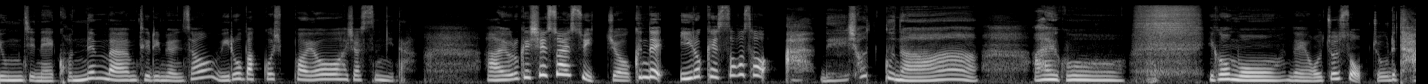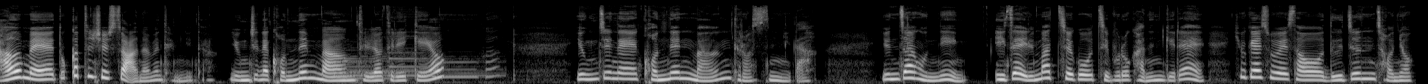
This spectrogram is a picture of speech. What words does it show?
용진의 걷는 마음 들으면서 위로받고 싶어요 하셨습니다. 아, 이렇게 실수할 수 있죠. 근데 이렇게 써서, 아, 내셨구나. 아이고. 이거 뭐, 네, 어쩔 수 없죠. 우리 다음에 똑같은 실수 안 하면 됩니다. 용진의 걷는 마음 들려드릴게요. 용진의 걷는 마음 들었습니다. 윤장호님, 이제 일 마치고 집으로 가는 길에 휴게소에서 늦은 저녁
